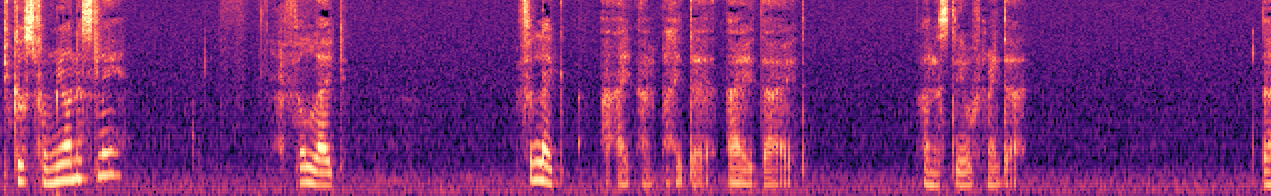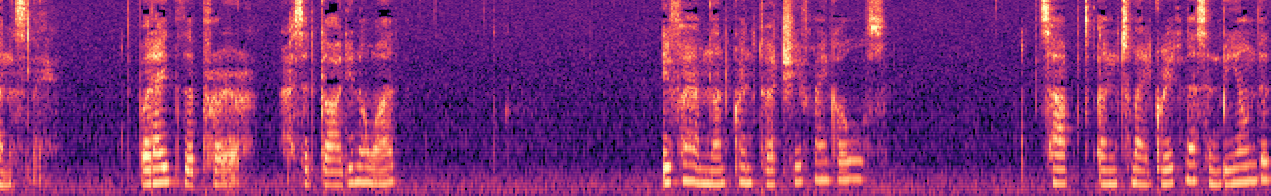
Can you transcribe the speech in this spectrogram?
because for me honestly i feel like i feel like I, I, I died. I died on a stay with my dad. Honestly. But I did a prayer. I said, God, you know what? If I am not going to achieve my goals, tapped into my greatness and beyond it,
